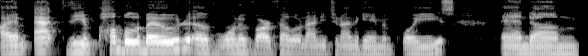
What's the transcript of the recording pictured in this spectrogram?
I am at the humble abode of one of our fellow 929 the game employees. And um,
